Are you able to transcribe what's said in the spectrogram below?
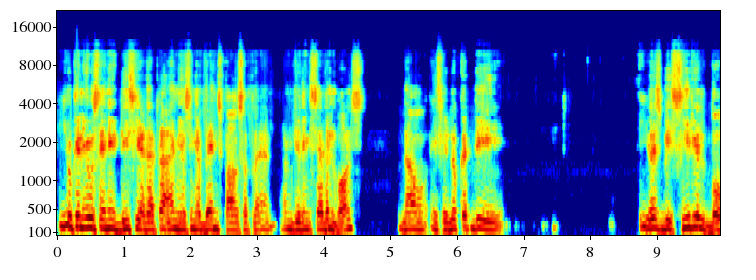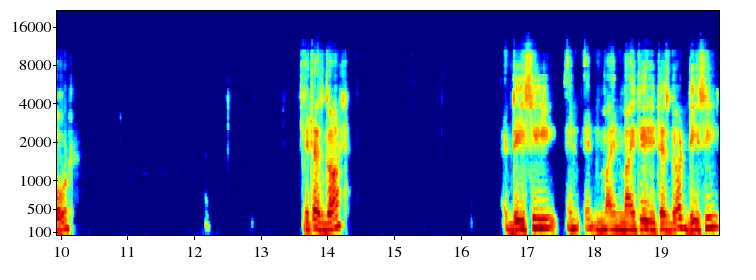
You can use any DC adapter. I'm using a bench power supply. I'm giving 7 volts. Now, if you look at the USB serial board, it has got DC, in, in, my, in my case, it has got DC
